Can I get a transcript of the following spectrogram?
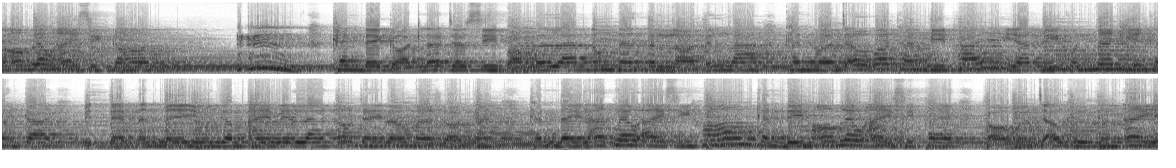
หอมแล้วไอายสิกอด คันได้กอดแล้วเจ้าสิบอกว่ารักน้องนางตลอดเวลา คันว่าเจ้าบ่ทันมีภัยอยากมีคนมาเคียงข้างกาย เป็นแบบนั้นไม่อยู่กับไอเวลาเอาใจเรามากอดกัน คันได้รักแล้วไอสิหอม คันได้หอมแล้วไอสิแพงเพราะว่าเจ้าคือคนไอแย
